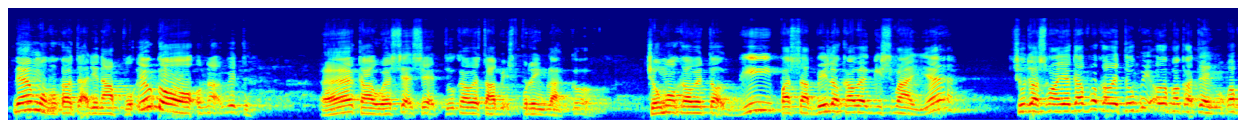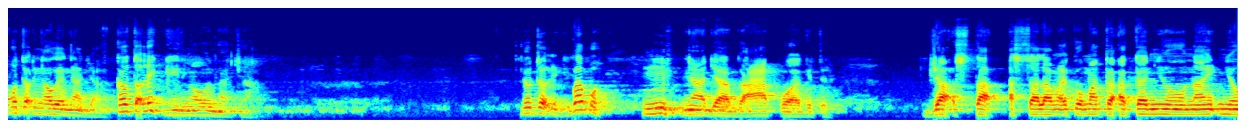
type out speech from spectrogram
Demo pun kau tak ada napuk. Juga nak gitu. Eh, kau set-set tu kau tabik spring belaka. Cuma kau tak pergi pasal bila kau pergi semaya, sudah semaya apa kau tubik orang pakat tengok apa tak dengar orang ngajar. Kau tak lagi dengan orang ngajar. Kau tak lagi. Apa? Hmm, ngajar apa gitu. Jak start Assalamualaikum maka akannya naiknya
